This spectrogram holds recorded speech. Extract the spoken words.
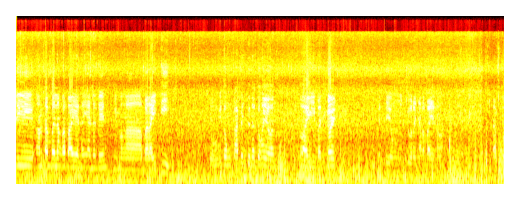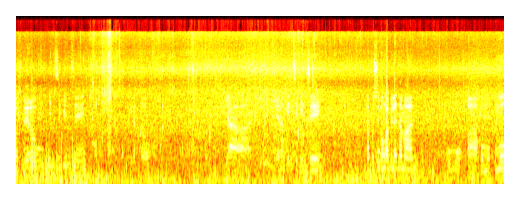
Bali, ang tambalang kabayan ay ano din, may mga variety. So, itong kapit ko na to ngayon, ito ay Vanguard. Ganito yung itsura niya kabayan, no? Tapos, merong 15-15. Ang ganito. Yan. Yan ang 15-15. Tapos, itong kabila naman, Kumo. ah, kumu, kumu.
